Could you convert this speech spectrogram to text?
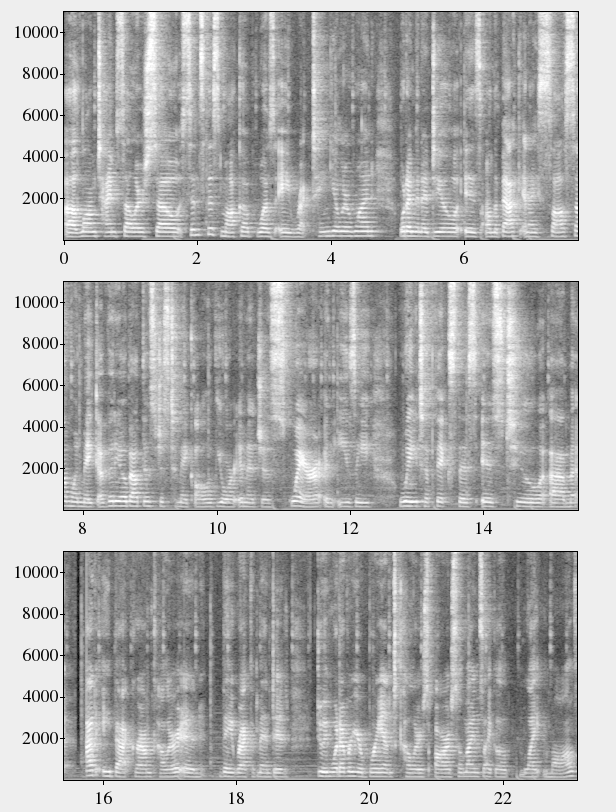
a longtime seller. So since this mock-up was a rectangular one, what I'm gonna do is on the back, and I saw someone make a video about this just to make all of your images square, an easy way to fix this is to um, add a background color and they recommended doing whatever your brand colors are. So mine's like a light mauve.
